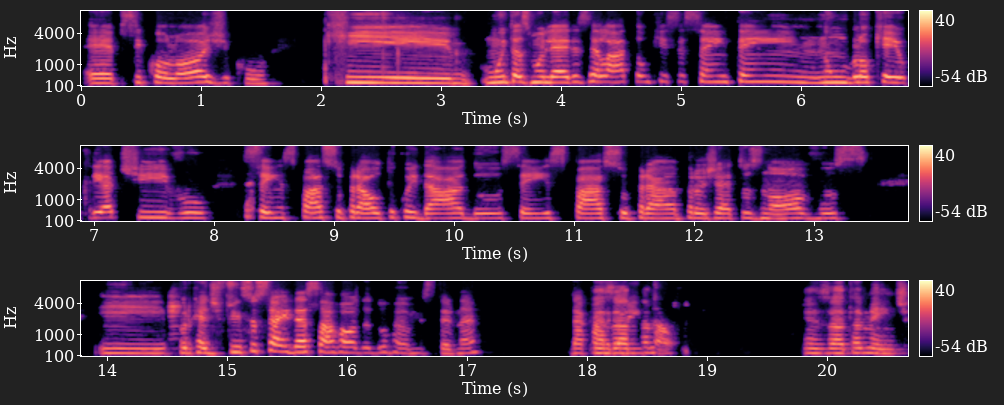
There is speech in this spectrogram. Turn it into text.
é, psicológico que muitas mulheres relatam que se sentem num bloqueio criativo, sem espaço para autocuidado, sem espaço para projetos novos. E porque é difícil sair dessa roda do hamster, né? Da carga Exatamente. mental. Exatamente.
